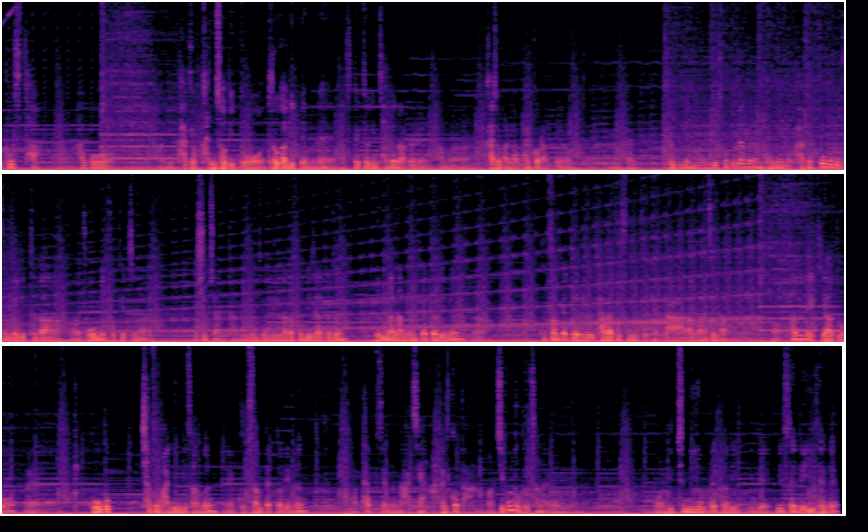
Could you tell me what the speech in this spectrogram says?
이 폴스타하고 어, 이 가격 간섭이 또 들어가기 때문에 스펙적인 차별화를 아마 가져가려고 할 거라고 여러분들. 그러니까 결국엔 뭐 우리 소비자들한테는 뭐 가격적으로 좀 메리트가 어, 좋으면 좋겠지만 쉽지 않다. 그리고 이제 우리나라 소비자들은 웬만하면 배터리는 어, 국산 배터리를 달아줬으면 좋겠다라고 하지만 어, 현대 기아도 예, 고급 차종 아닌 이상은 예, 국산 배터리는 아마 탑재는 하지 않을 거다. 어, 지금도 그렇잖아요, 여러분들. 뭐 리튬이온 배터리 이제 1세대, 2세대,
